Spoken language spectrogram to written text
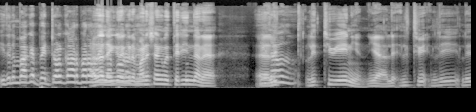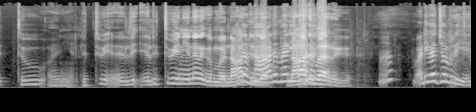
இதுலும் பார்க்க பெட்ரோல் கார் பரவாயில்ல. மனுஷங்களுக்கு தெரியும் தானே? ஏதாவது லித்துவேனியன் யா லித்துவேனியன் லித்துவேனியன் எனக்கு ம- நாட்டு நாடு மாதிரி நாடு மாதிரி இருக்கு? வடிவா சொல்றியே.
